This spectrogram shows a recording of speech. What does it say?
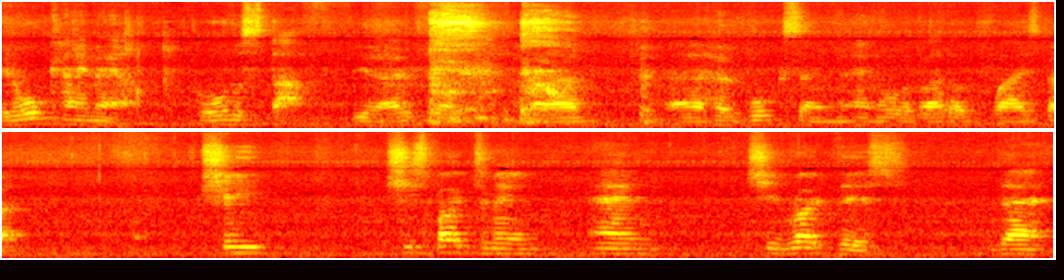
It all came out, all the stuff, you know, from um, uh, her books and, and all of other ways. But she, she spoke to me and she wrote this, that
